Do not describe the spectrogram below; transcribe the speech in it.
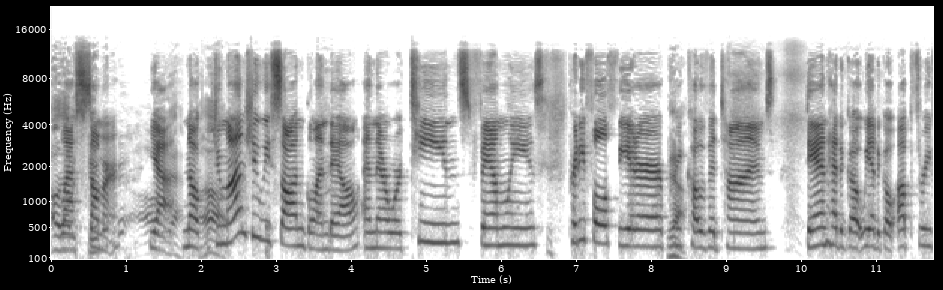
Oh, that was last Stuber? summer. Oh, yeah. no, Oh. Jumanji we saw in Glendale, and there were teens, families, pretty full theater, pre-COVID times. Dan had to go. We had to go up three,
